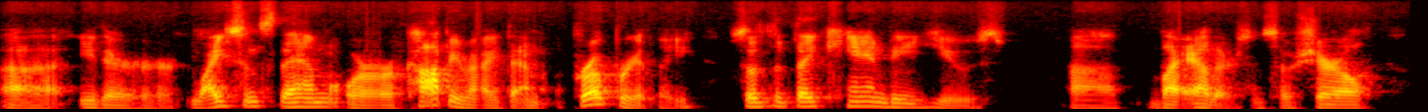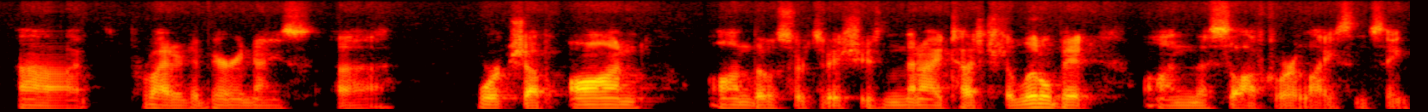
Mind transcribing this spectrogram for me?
uh, either license them or copyright them appropriately so that they can be used uh, by others. And so Cheryl uh, provided a very nice uh, workshop on, on those sorts of issues. And then I touched a little bit on the software licensing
